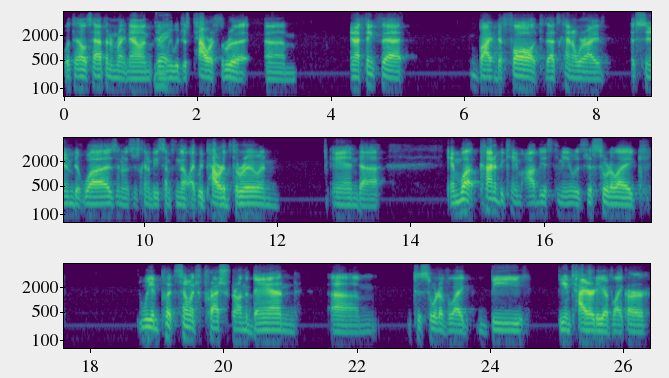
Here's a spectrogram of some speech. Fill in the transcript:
what the hell's happening right now, and, Right. and we would just power through it. Um, and I think that by default, that's kind of where I assumed it was, and it was just going to be something that like we powered through, and and uh, and what kind of became obvious to me was just sort of like we had put so much pressure on the band um, to sort of like be the entirety of like our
